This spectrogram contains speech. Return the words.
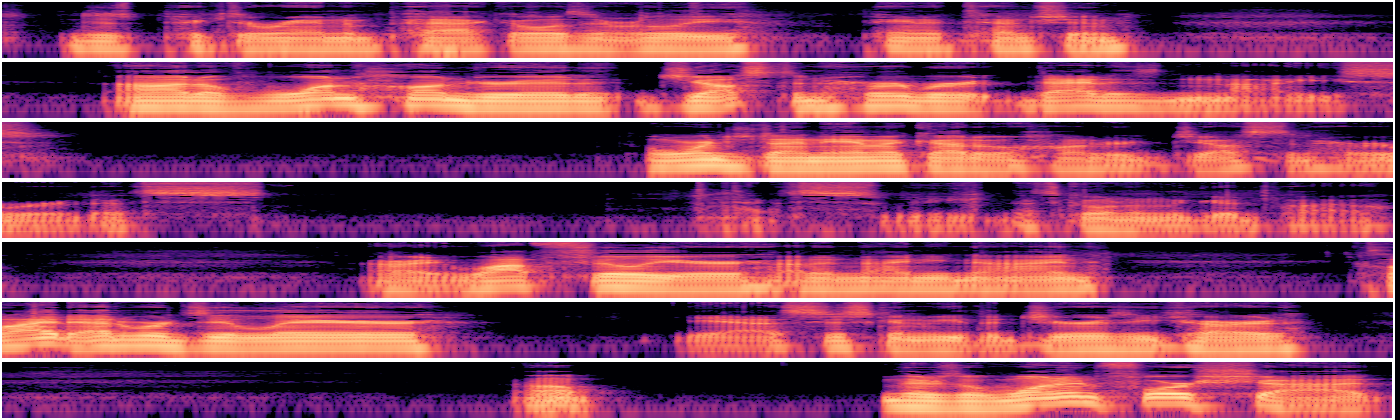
I just picked a random pack. I wasn't really paying attention. Out of 100, Justin Herbert. That is nice. Orange Dynamic out of 100, Justin Herbert. That's that's sweet. That's going in the good pile. All right, Wap Phillier out of 99. Clyde Edwards-Helaire. Yeah, it's just going to be the jersey card. Oh, there's a 1 in 4 shot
